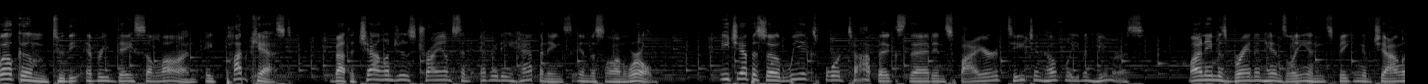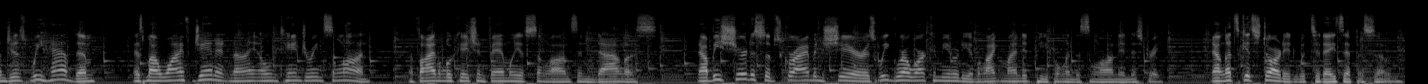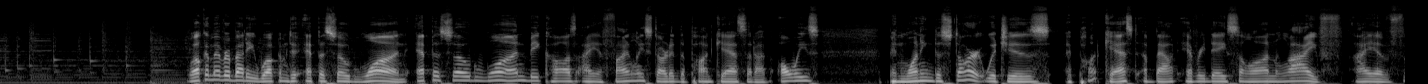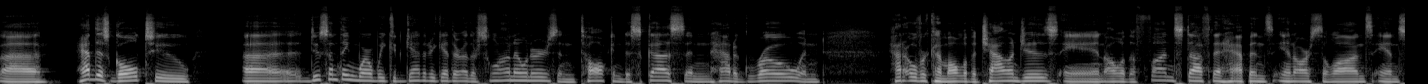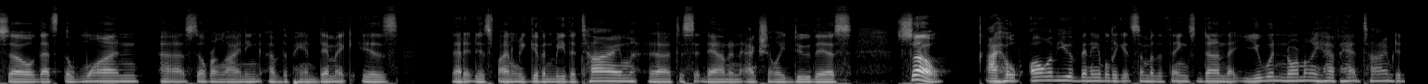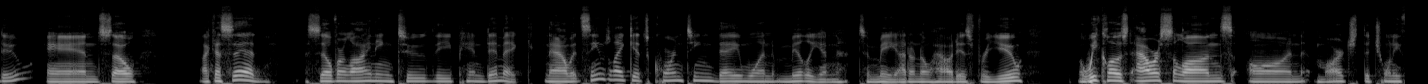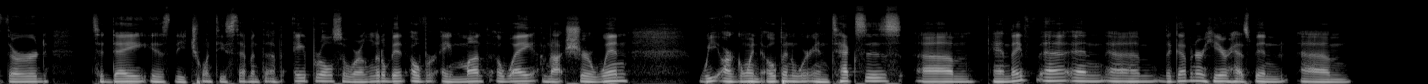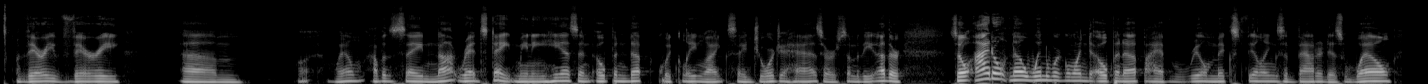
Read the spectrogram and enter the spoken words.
Welcome to the Everyday Salon, a podcast about the challenges, triumphs, and everyday happenings in the salon world. Each episode, we explore topics that inspire, teach, and hopefully even humor us. My name is Brandon Hensley, and speaking of challenges, we have them as my wife Janet and I own Tangerine Salon, a five location family of salons in Dallas. Now, be sure to subscribe and share as we grow our community of like minded people in the salon industry. Now, let's get started with today's episode. Welcome, everybody. Welcome to episode one. Episode one, because I have finally started the podcast that I've always been wanting to start, which is a podcast about everyday salon life. I have uh, had this goal to uh, do something where we could gather together other salon owners and talk and discuss and how to grow and how to overcome all of the challenges and all of the fun stuff that happens in our salons. And so that's the one uh, silver lining of the pandemic is that it has finally given me the time uh, to sit down and actually do this. So I hope all of you have been able to get some of the things done that you wouldn't normally have had time to do. And so, like I said, a silver lining to the pandemic. Now, it seems like it's quarantine day 1 million to me. I don't know how it is for you. But we closed our salons on March the 23rd. Today is the 27th of April, so we're a little bit over a month away. I'm not sure when we are going to open. We're in Texas, um, and they've uh, and um, the governor here has been um, very, very um, well, I would say not red state, meaning he hasn't opened up quickly like, say, Georgia has or some of the other. So I don't know when we're going to open up. I have real mixed feelings about it as well.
